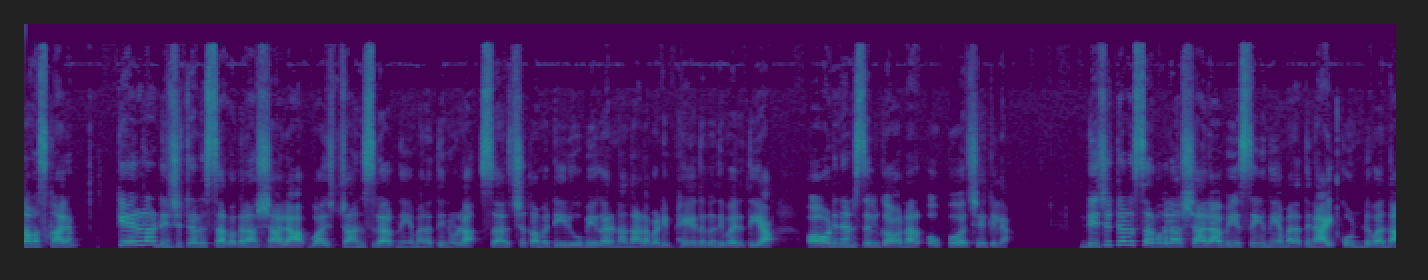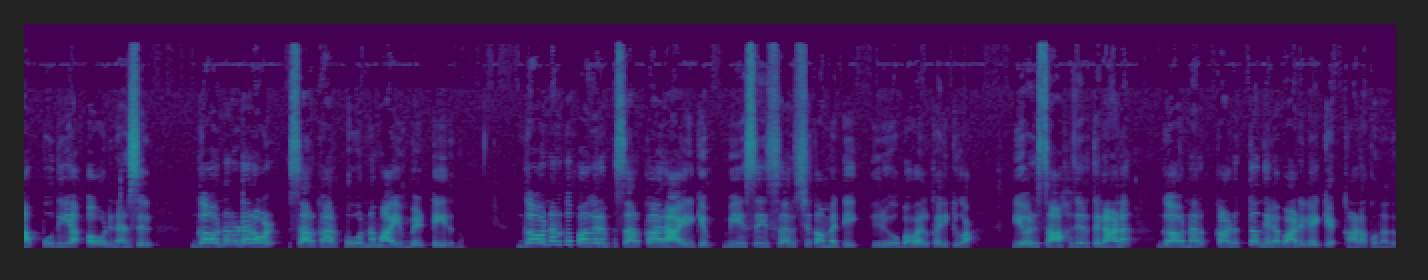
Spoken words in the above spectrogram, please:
നമസ്കാരം. കേരള ഡിജിറ്റൽ സർവകലാശാല വൈസ് ചാൻസലർ നിയമനത്തിനുള്ള സെർച്ച് കമ്മിറ്റി രൂപീകരണ നടപടി ഭേദഗതി വരുത്തിയ ഓർഡിനൻസിൽ ഗവർണർ ഒപ്പുവച്ചേക്കില്ല. ഡിജിറ്റൽ സർവകലാശാല വി സി നിയമനത്തിനായി കൊണ്ടുവന്ന പുതിയ ഓർഡിനൻസിൽ ഗവർണറുടെ റോൾ സർക്കാർ പൂർണമായും വെട്ടിയിരുന്നു. ഗവർണർക്ക് പകരം സർക്കാരായിരിക്കും വി സി സെർച്ച് കമ്മിറ്റി രൂപവൽക്കരിക്കുക. ഈ ഒരു സാഹചര്യത്തിലാണ് ഗവർണർ കടുത്ത നിലപാടിലേക്ക് കടക്കുന്നത്.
